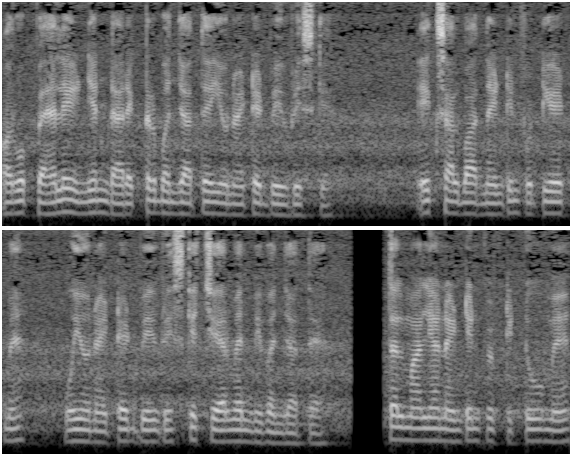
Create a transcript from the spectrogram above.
और वो पहले इंडियन डायरेक्टर बन जाते हैं यूनाइटेड बेवरीज के। एक साल बाद 1948 में वो यूनाइटेड बेवरीज के चेयरमैन भी बन जाते हैं। तल मालिया 1952 में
